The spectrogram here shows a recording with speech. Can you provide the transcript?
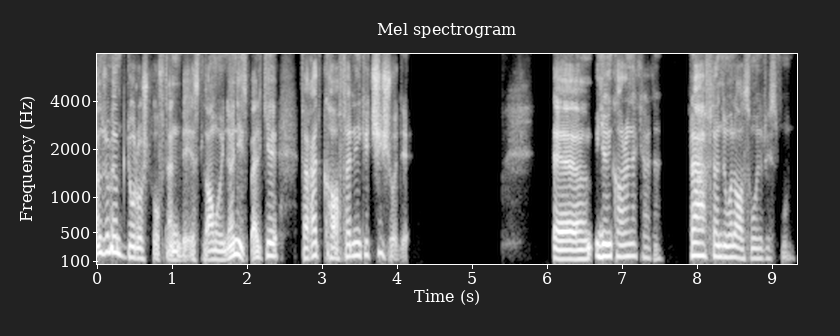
منظورم درشت گفتن به اسلام و اینا نیست بلکه فقط کافتن این که چی شده. اینا این کارا نکردن. رفتن دنبال آسمان ریسمون.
